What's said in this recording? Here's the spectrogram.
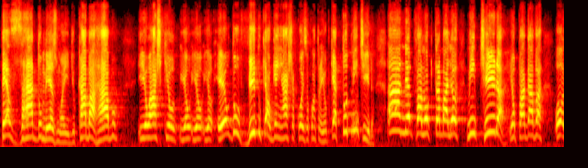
pesado mesmo aí, de cabo a rabo, e eu acho que eu, eu, eu, eu, eu duvido que alguém acha coisa contra eu, porque é tudo mentira. Ah, nego falou que trabalhou. Mentira! Eu pagava oh,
